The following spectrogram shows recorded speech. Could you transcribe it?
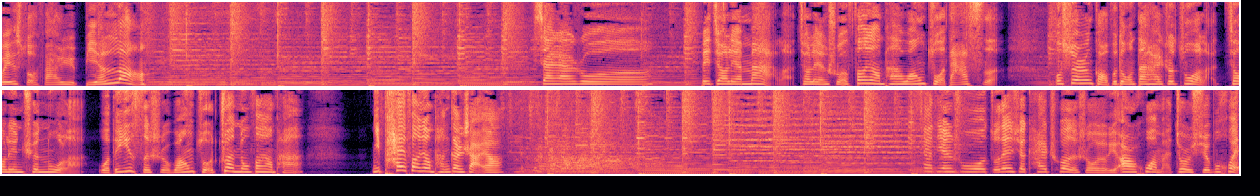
猥琐发育，别浪。夏夏说被教练骂了，教练说方向盘往左打死。我虽然搞不懂，但还是做了。教练却怒了，我的意思是往左转动方向盘，你拍方向盘干啥呀？夏天说，昨天学开车的时候有一二货嘛，就是学不会，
